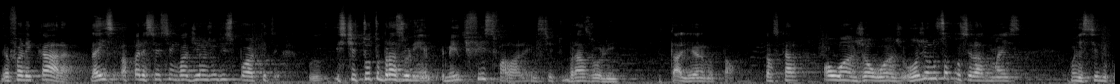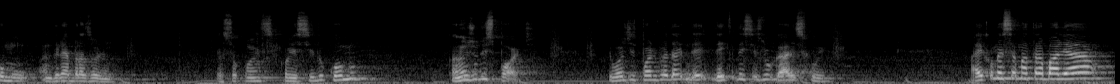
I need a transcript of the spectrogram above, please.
Eu falei, cara, daí apareceu esse negócio de anjo do esporte. O Instituto Brasolim, é meio difícil falar, né? Instituto Brasolim, italiano e tal. Então os caras, ó o anjo, ó o anjo. Hoje eu não sou considerado mais conhecido como André Brasolim. Eu sou conheci- conhecido como anjo do esporte. E o anjo do esporte veio dentro desses lugares fui. Aí começamos a trabalhar,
